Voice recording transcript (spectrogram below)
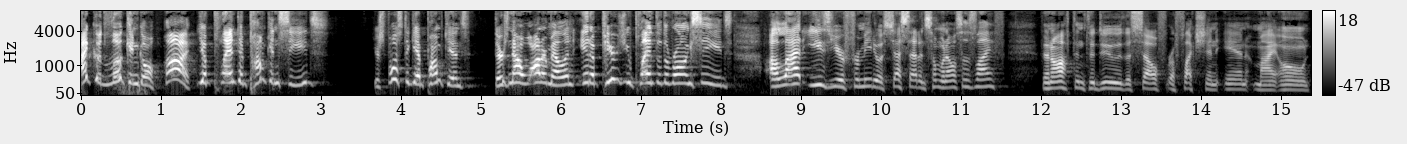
I could look and go, ah, you planted pumpkin seeds. You're supposed to get pumpkins. There's now watermelon. It appears you planted the wrong seeds. A lot easier for me to assess that in someone else's life than often to do the self reflection in my own.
